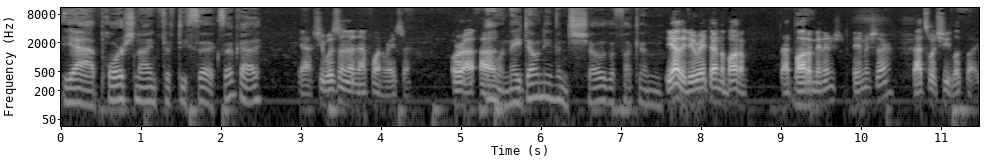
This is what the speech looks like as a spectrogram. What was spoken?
Yeah, Porsche 956. Okay. Yeah, she wasn't an F one racer, or a, a oh, and they don't even show the fucking. yeah, they do right down the bottom. That bottom image image there. That's what she looked like.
